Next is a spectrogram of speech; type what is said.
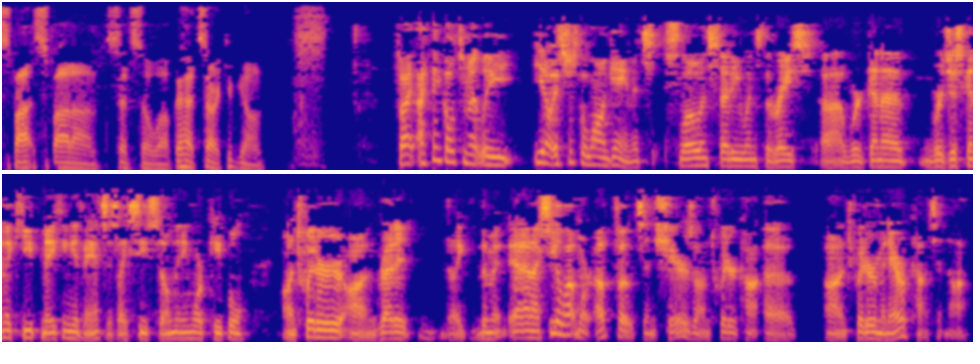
Spot, spot on. Said so well. Go ahead. Sorry. Keep going. So I, I, think ultimately, you know, it's just a long game. It's slow and steady wins the race. Uh, we're gonna, we're just gonna keep making advances. I see so many more people on Twitter, on Reddit, like the, and I see a lot more upvotes and shares on Twitter, uh, on Twitter Monero content now.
